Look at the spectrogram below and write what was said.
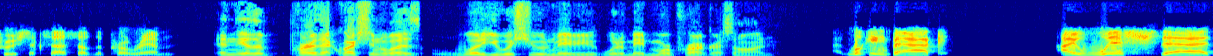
true success of the program. And the other part of that question was, what do you wish you would maybe would have made more progress on? Looking back, I wish that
